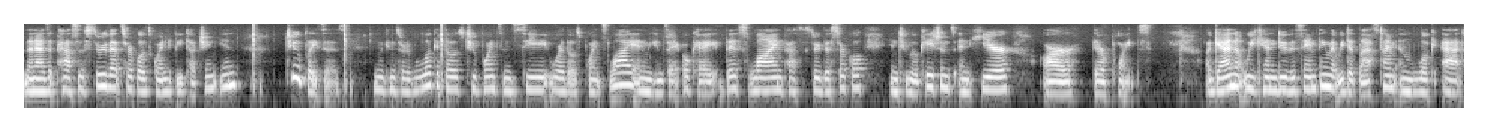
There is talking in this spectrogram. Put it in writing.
And then as it passes through that circle, it's going to be touching in two places. And we can sort of look at those two points and see where those points lie. And we can say, okay, this line passes through this circle in two locations, and here are their points. Again, we can do the same thing that we did last time and look at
